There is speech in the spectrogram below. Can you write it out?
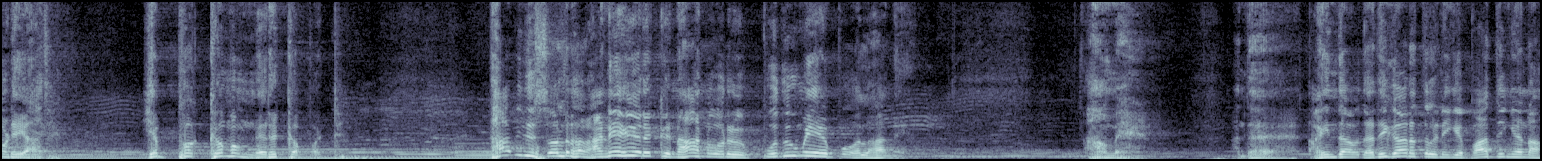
முடியாது. எப்பக்கமும் நெருக்கப்பட்டு. தாவிது சொல்றார் அநேகருக்கு நான் ஒரு புதுமையை போலானே. ஆமே அந்த ஐந்தாவது அதிகாரத்தில் நீங்க பார்த்தீங்கன்னா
